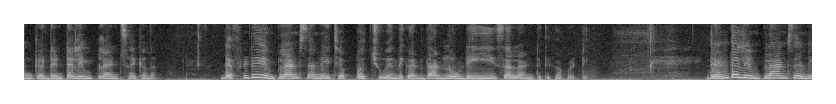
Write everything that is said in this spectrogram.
ఇంకా డెంటల్ ఇంప్లాంట్సే కదా? డెఫినెట్గా ఇంప్లాంట్స్ అని చెప్పొచ్చు. ఎందుకంటే దాంట్లో ఉండే ఈస్ అలాంటిది కాబట్టి. డెంటల్ ఇంప్లాంట్స్ అని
